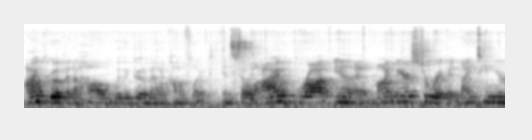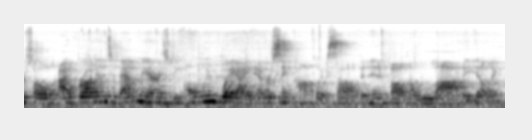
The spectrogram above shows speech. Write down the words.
I grew up in a home with a good amount of conflict. And so I brought in at my marriage to Rick at 19 years old, I brought into that marriage the only way I'd ever seen conflict solved, and it involved a lot of yelling.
